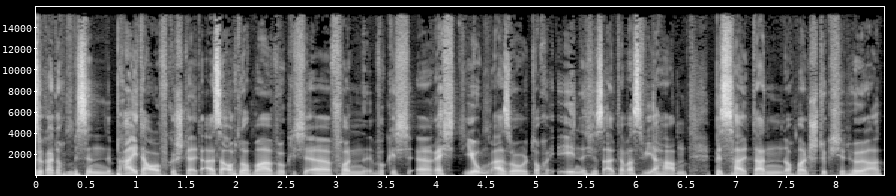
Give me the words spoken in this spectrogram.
sogar noch ein bisschen breiter aufgestellt. Also auch nochmal wirklich äh, von wirklich äh, recht jung, also doch ähnliches Alter, was wir haben, bis halt dann nochmal ein Stückchen höher.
